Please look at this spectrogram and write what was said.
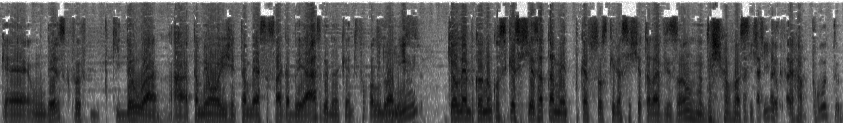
Que é um deles que, foi, que deu a, a, também a origem também a essa saga do Yasgard, né? Que a gente falou isso. do anime. Que eu lembro que eu não consegui assistir exatamente porque as pessoas queriam assistir a televisão, não deixavam assistir, eu ficava puto.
